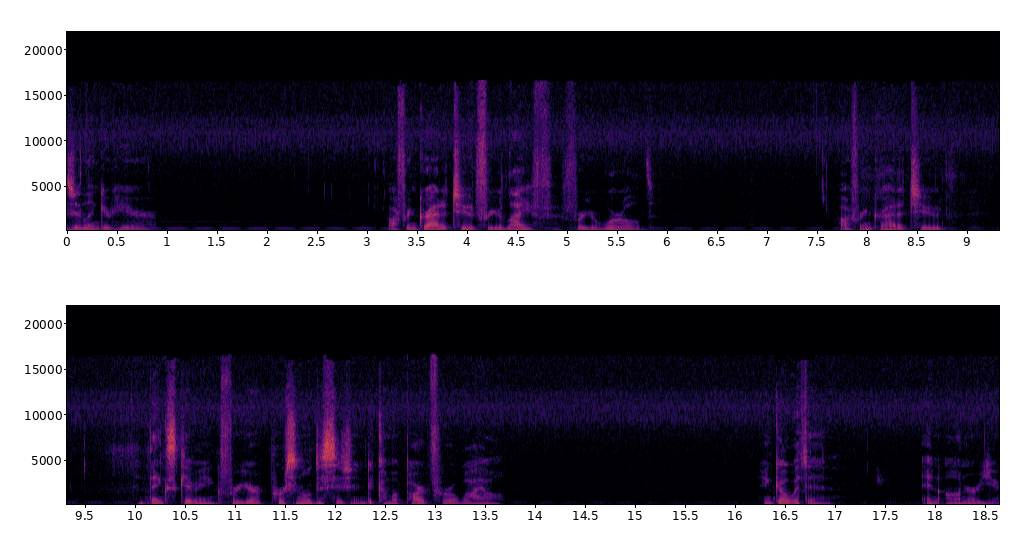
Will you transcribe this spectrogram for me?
As you linger here, offering gratitude for your life, for your world, offering gratitude and thanksgiving for your personal decision to come apart for a while and go within and honor you.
